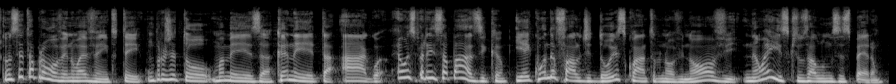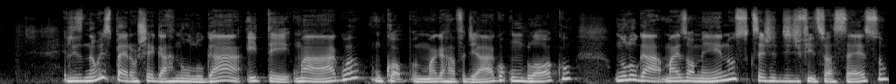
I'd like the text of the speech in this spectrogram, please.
Quando você está promovendo um evento, ter um projetor, uma mesa, caneta, água, é uma experiência básica. E aí, quando eu falo de 2499, não é isso que os alunos esperam. Eles não esperam chegar num lugar e ter uma água, um copo, uma garrafa de água, um bloco, no lugar mais ou menos, que seja de difícil acesso,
